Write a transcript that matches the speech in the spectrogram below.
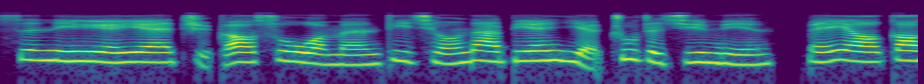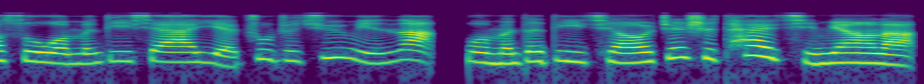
森林爷爷只告诉我们地球那边也住着居民，没有告诉我们地下也住着居民呢。我们的地球真是太奇妙了。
